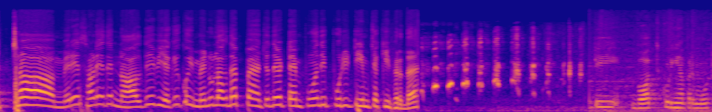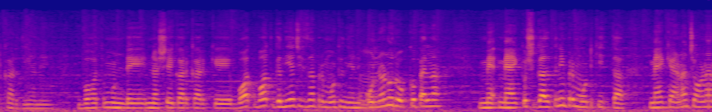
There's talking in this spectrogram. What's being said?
ਅੱਛਾ ਮੇਰੇ ਸਾਲੇ ਦੇ ਨਾਲ ਦੇ ਵੀ ਹੈ ਕਿ ਕੋਈ? ਮੈਨੂੰ ਲੱਗਦਾ ਪੈਂਚ ਦੇ ਟੈਂਪੂਆਂ ਦੀ ਪੂਰੀ ਟੀਮ ਚੱਕੀ ਫਿਰਦਾ ਹੈ। ਟੀ ਬਹੁਤ ਕੁੜੀਆਂ ਪ੍ਰਮੋਟ ਕਰਦੀਆਂ ਨੇ ਬਹੁਤ ਮੁੰਡੇ ਨਸ਼ੇ ਕਰ ਕਰਕੇ ਬਹੁਤ ਬਹੁਤ ਗੰਦੀਆਂ ਚੀਜ਼ਾਂ ਪ੍ਰਮੋਟ ਹੁੰਦੀਆਂ ਨੇ। ਉਹਨਾਂ ਨੂੰ ਰੋਕੋ ਪਹਿਲਾਂ। ਮੈਂ ਮੈਂ ਕੁਝ ਗਲਤ ਨਹੀਂ ਪ੍ਰਮੋਟ ਕੀਤਾ। ਮੈਂ ਕਹਿਣਾ ਚਾਹਣਾ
